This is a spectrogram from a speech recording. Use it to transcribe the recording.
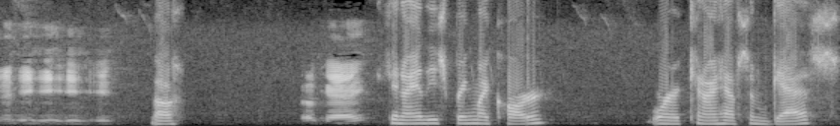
Uh, okay. can I at least bring my car? Or can I have some gas?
